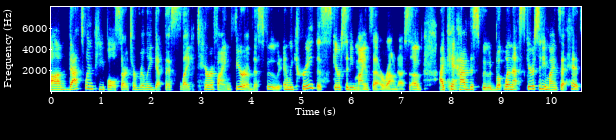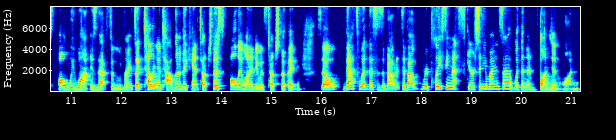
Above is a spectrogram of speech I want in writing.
Um, that's when people start to really get this like terrifying fear of this food, and we create this scarcity mindset around us of, "I can't have this food." But when that scarcity mindset hits, all we want is that food, right? It's like telling a toddler they can't touch this. All they want to do is touch the thing. So that's what this is about. It's about replacing that scarcity mindset with an abundant one.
